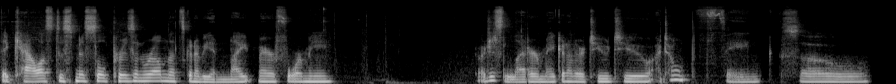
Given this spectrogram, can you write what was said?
The Callous Dismissal Prison Realm, that's going to be a nightmare for me. Do I just let her make another 2-2? I don't think so.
